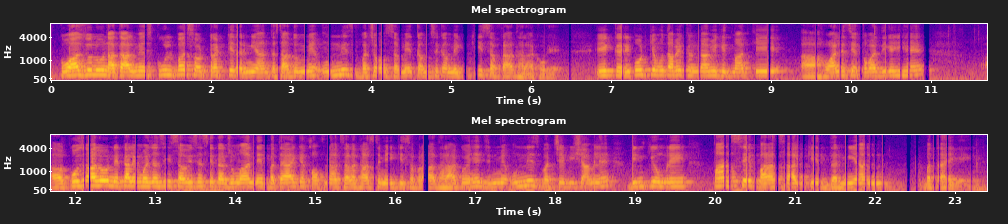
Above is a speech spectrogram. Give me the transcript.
क्वाजुलू नाताल में स्कूल बस और ट्रक के दरमियान तसादुम में 19 बच्चों समेत कम से कम इक्कीस अफराद हलाक हो गए। एक रिपोर्ट के मुताबिक हंगामी खिदमात के हवाले से खबर दी गई है। कोजालो नेटाल इमरजेंसी सर्विसेज़ के तर्जुमान ने बताया कि खौफनाक सड़क हादसे में इक्कीस अफराद हलाक हुए हैं, जिनमें 19 बच्चे भी शामिल हैं। जिनकी उम्रें पाँच से बारह साल के दरमियान बताई गई हैं।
